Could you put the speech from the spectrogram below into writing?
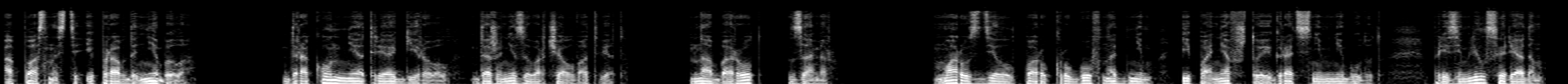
Опасности и правда не было. Дракон не отреагировал, даже не заворчал в ответ. Наоборот, замер. Мару сделал пару кругов над ним и, поняв, что играть с ним не будут, приземлился рядом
